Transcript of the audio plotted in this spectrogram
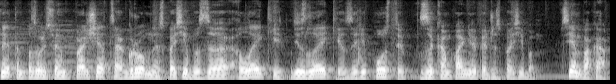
На этом позвольте с вами прощаться. Огромное спасибо за лайки, дизлайки, за репосты, за компанию, опять же, спасибо. Всем пока!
